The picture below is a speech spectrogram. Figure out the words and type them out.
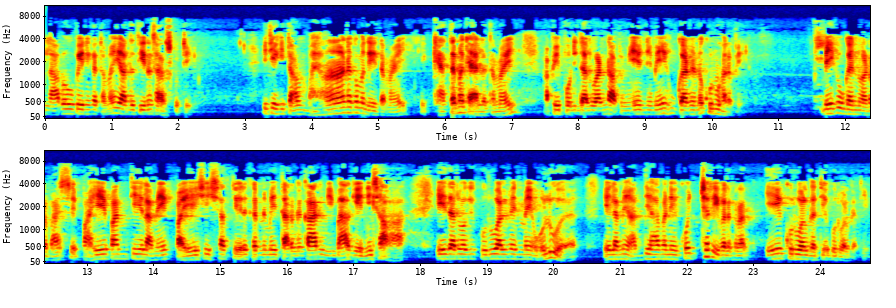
ලාභ උපේන එක තමයි අද තියෙන සංස්කෘතිය. ඉතින් ඒක තාම භයානකම දේ තමයි කැතම කැලල තමයි අපේ පොඩි දරුවන්ට අපි මේ නෙමේ උගන්නන කුණු හරපේ. මේක උගන්වුවාට පස්සේ පහේ පන්තියේ ළමෙක් පහේ ශිෂ්‍යත්වයට කරන මේ තරඟකාරී විභාගයේ නිසා ඒ දරුවගේ කුරුවල් වෙන මේ ඔළුව ඒ ළමේ අධ්‍යාපනයේ කොච්චර ඉවර කරත් ඒ කුරුවල් ගතිය කුරුවල් ගතියම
